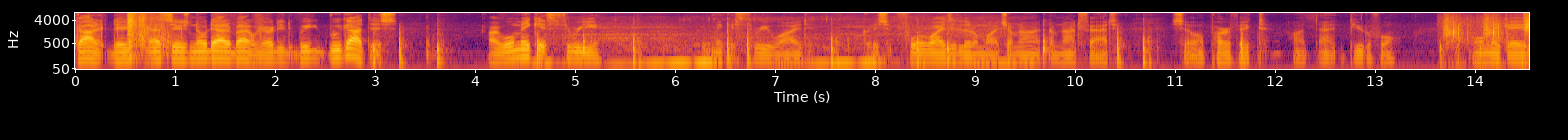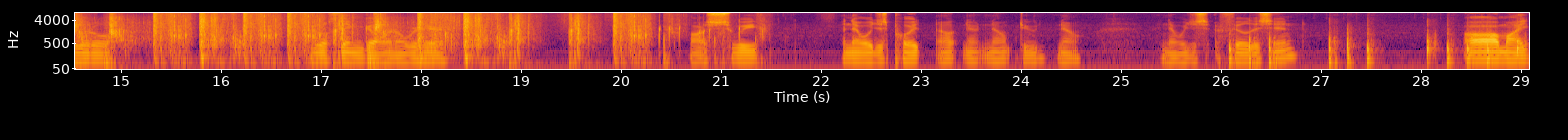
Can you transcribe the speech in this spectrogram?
Got it. There's that's there's no doubt about it. We already we we got this. All right, we'll make it three. Make it three wide, cause four wide's a little much. I'm not I'm not fat. So perfect. Oh, that beautiful. We'll make a little little thing going over here. Oh sweet. And then we'll just put oh no no dude no. And then we'll just fill this in. Oh my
